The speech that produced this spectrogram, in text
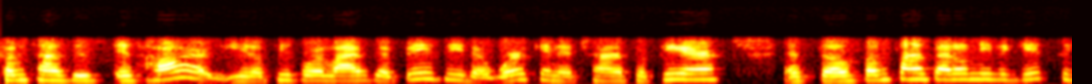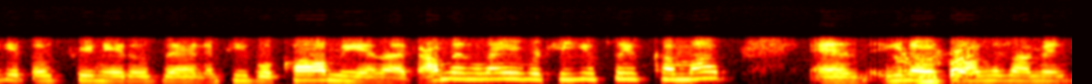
sometimes it's it's hard. You know, people's lives are busy. They're working. They're trying to prepare, and so sometimes I don't even get to get those prenatals in. And people call me and like, I'm in labor. Can you please come up? And you know, as right. long as I'm in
